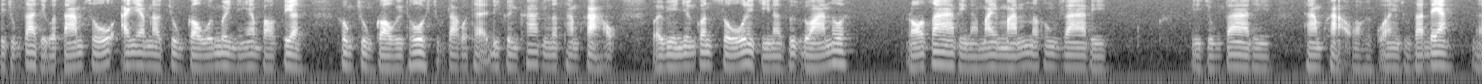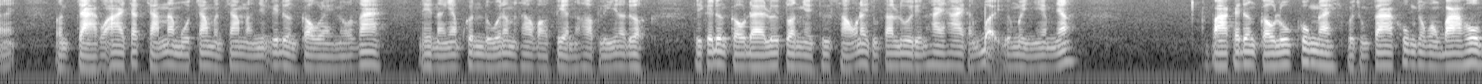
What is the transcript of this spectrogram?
thì chúng ta chỉ có 8 số. Anh em nào trùng cầu với mình thì anh em vào tiền không trùng cầu thì thôi, chúng ta có thể đi kênh khác chúng ta tham khảo. Bởi vì những con số này chỉ là dự đoán thôi. Nó ra thì là may mắn, nó không ra thì thì chúng ta thì tham khảo hoặc coi như chúng ta đen. Đấy. Còn chả có ai chắc chắn là 100% là những cái đường cầu này nó ra. Nên là anh em cân đối làm sao vào tiền nó hợp lý là được. Thì cái đường cầu đề lui tuần ngày thứ sáu này chúng ta nuôi đến 22 tháng 7 cho mình em nhé. Và cái đường cầu lô khung này của chúng ta khung trong vòng 3 hôm,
